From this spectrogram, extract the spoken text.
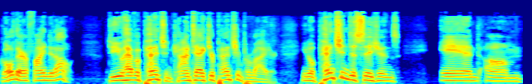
Go there, find it out. Do you have a pension? Contact your pension provider. You know, pension decisions and um,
